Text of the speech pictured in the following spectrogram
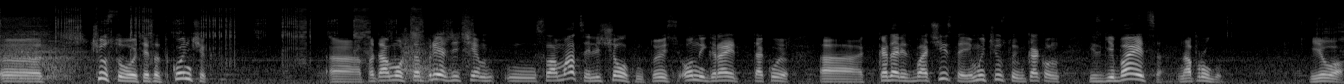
э, чувствовать этот кончик, э, потому что прежде чем сломаться или щелкнуть, то есть он играет такую, э, когда резьба чистая, и мы чувствуем, как он изгибается, напругу его.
